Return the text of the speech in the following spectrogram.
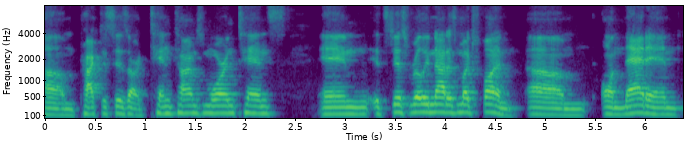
Um, practices are 10 times more intense, and it's just really not as much fun um, on that end.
